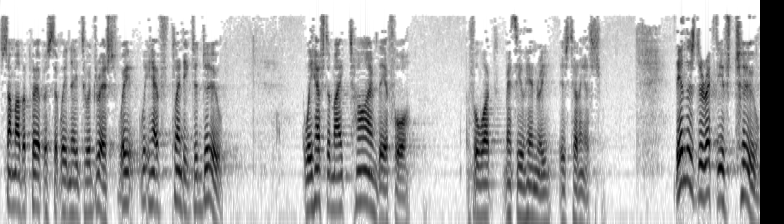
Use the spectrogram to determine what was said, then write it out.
some other purpose that we need to address, we, we have plenty to do. We have to make time, therefore, for what Matthew Henry is telling us. Then there's directive two.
